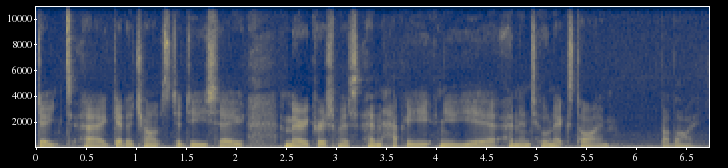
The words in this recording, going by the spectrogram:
don't uh, get a chance to do so, Merry Christmas and Happy New Year. And until next time, bye bye.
